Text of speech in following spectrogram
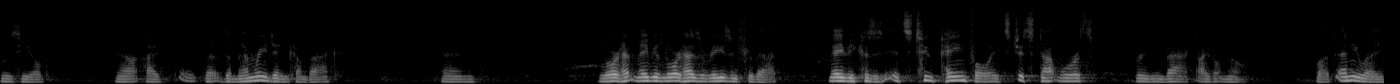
Was healed. Now, I, the, the memory didn't come back, and Lord, maybe the Lord has a reason for that. Maybe because it's too painful. It's just not worth bringing back. I don't know. But anyway,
